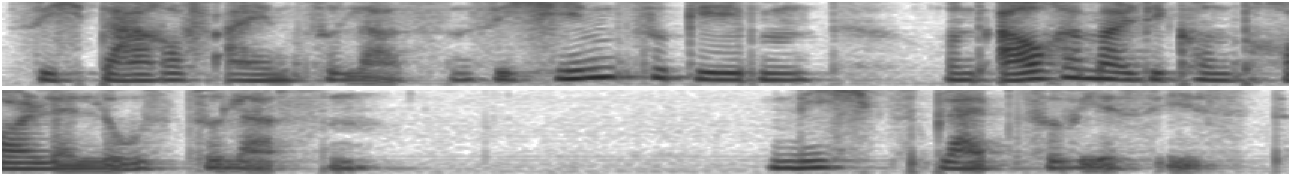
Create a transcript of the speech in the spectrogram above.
sich darauf einzulassen, sich hinzugeben und auch einmal die Kontrolle loszulassen. Nichts bleibt so, wie es ist.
